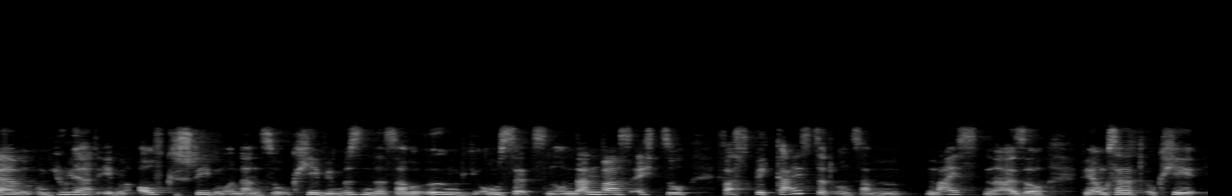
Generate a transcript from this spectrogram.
Ähm, und Julia hat eben aufgeschrieben und dann so, okay, wir müssen das aber irgendwie umsetzen. Und dann war es echt so, was begeistert uns am meisten? Also wir haben gesagt, okay,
